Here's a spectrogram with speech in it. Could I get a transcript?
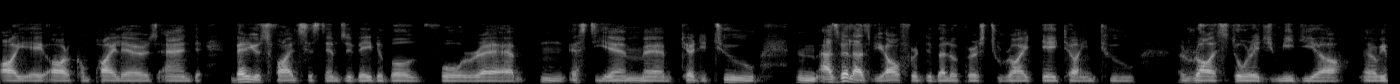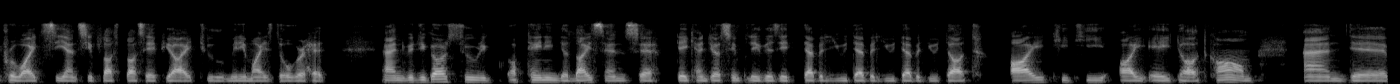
IAR compilers, and various file systems available for uh, mm, STM32, um, as well as we offer developers to write data into raw storage media. Uh, we provide C and C++ API to minimize the overhead. And with regards to re obtaining the license, uh, they can just simply visit www.ittia.com and uh,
